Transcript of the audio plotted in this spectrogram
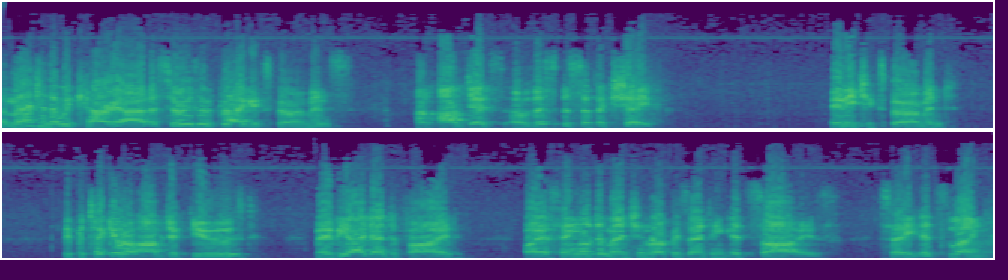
Imagine that we carry out a series of drag experiments on objects of this specific shape. In each experiment, the particular object used may be identified by a single dimension representing its size, say its length.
